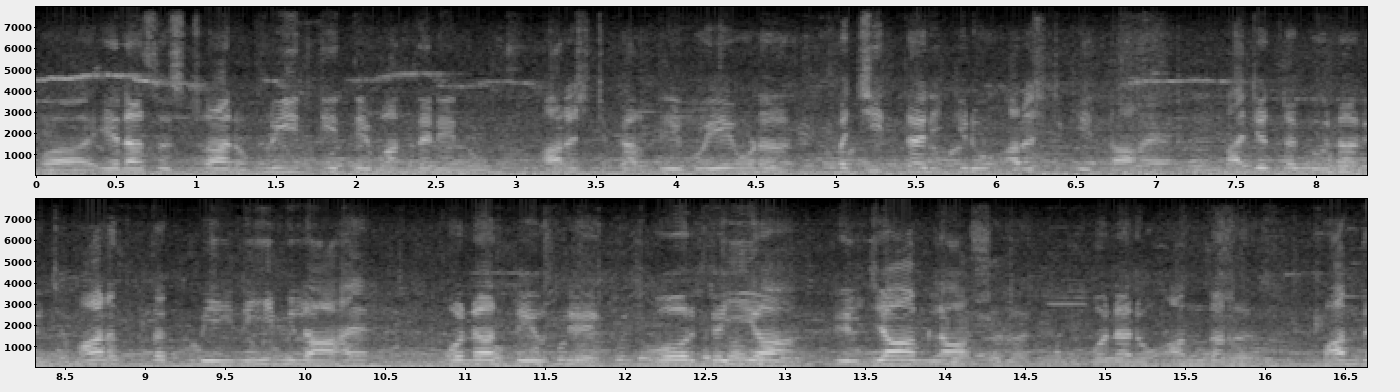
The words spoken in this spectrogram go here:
ਅ, ਇਹਨਾਂ ਸਿਸਟਰਾਂ ਨੂੰ ਪ੍ਰੀਤ ਕੀਤੇ ਵੰਦਨੇ ਨੂੰ ਅਰੈਸਟ ਕਰਦੇ ਹੋਏ ਹੁਣ 25 ਤਰੀਕ ਨੂੰ ਅਰੈਸਟ ਕੀਤਾ ਹੈ ਅੱਜ ਤੱਕ ਉਹਨਾਂ ਨੂੰ ਜ਼ਮਾਨਤ ਤੱਕ ਵੀ ਨਹੀਂ ਮਿਲਾ ਹੈ ਉਹਨਾਂ ਤੇ ਉੱਤੇ ਹੋਰ ਕਈਆਂ ਇਲਜ਼ਾਮ ਲਾ ਕਰ ਉਹਨਾਂ ਨੂੰ ਅੰਦਰ ਬੰਦ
